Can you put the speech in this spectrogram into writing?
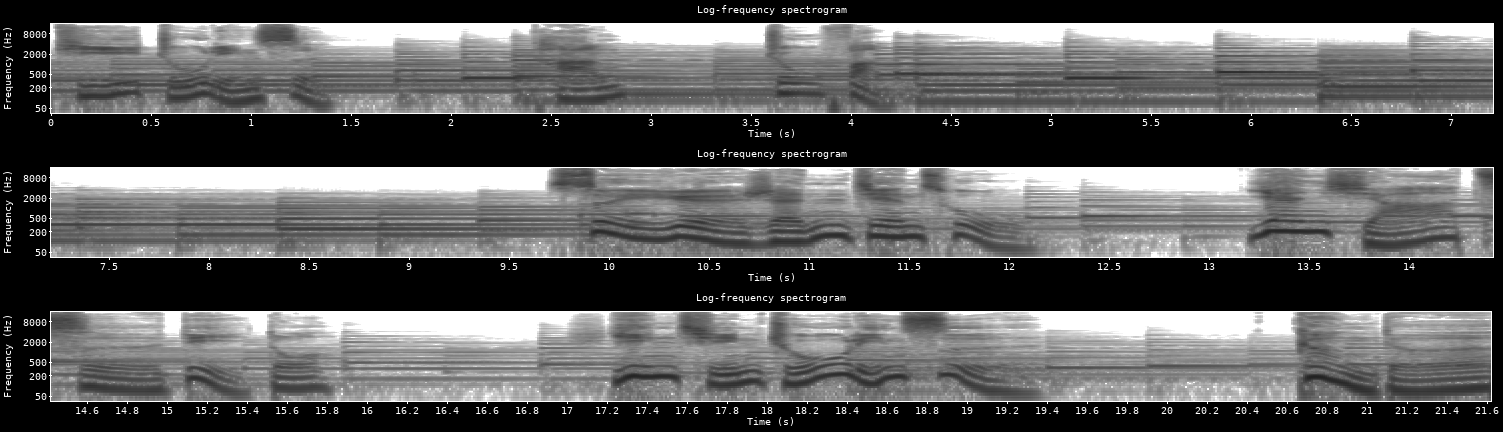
题竹林寺，唐，朱放。岁月人间促，烟霞此地多。殷勤竹林寺，更得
